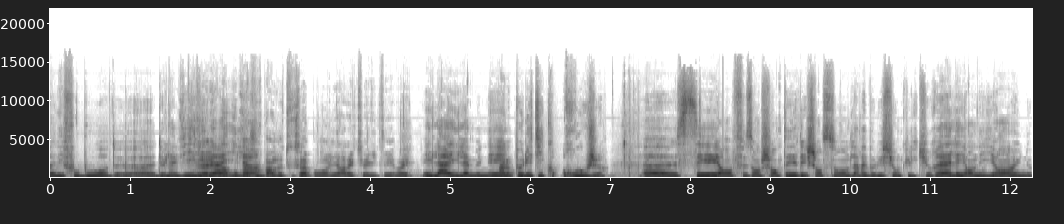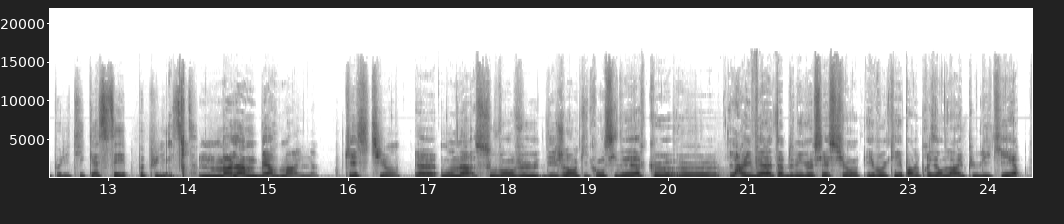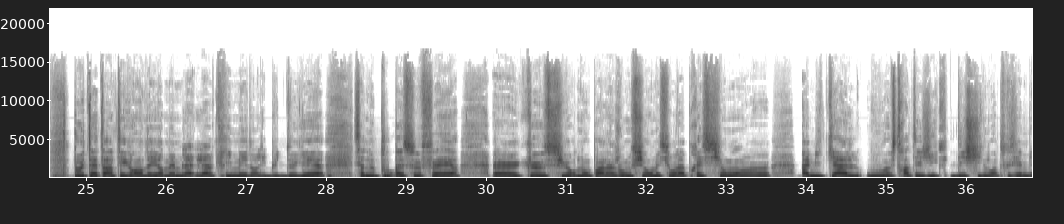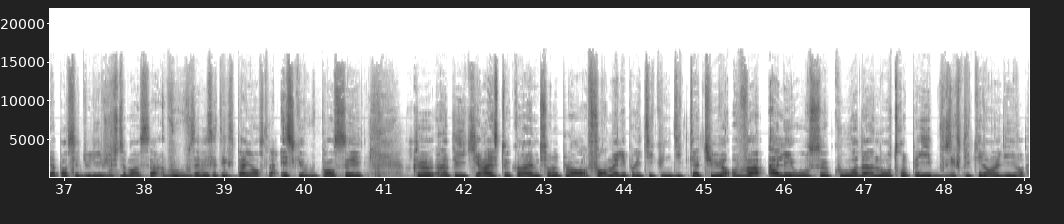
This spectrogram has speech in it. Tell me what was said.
les faubourgs de, de la ville. Vous allez là, voir pourquoi a... je vous parle de tout ça pour revenir à l'actualité, oui. Et là, il a mené Alors. une politique rouge. Euh, c'est en faisant chanter des chansons de la révolution culturelle et en ayant une politique assez populiste. Madame Bergman, question. Euh, on a souvent vu des gens qui considèrent que euh, l'arrivée à la table de négociation évoquée par le président de la République hier, peut-être intégrant d'ailleurs même la, la, Crimée dans les buts de guerre, ça ne pourrait se faire euh, que sur non pas l'injonction, mais sur la pression euh, amicale ou stratégique des Chinois. Parce que j'aime bien passer du livre justement à ça. Vous, vous avez cette expérience-là. Est-ce que vous pensez qu'un pays qui reste quand même sur le plan formel et politique une dictature va aller au secours d'un autre pays. Vous expliquez dans le livre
